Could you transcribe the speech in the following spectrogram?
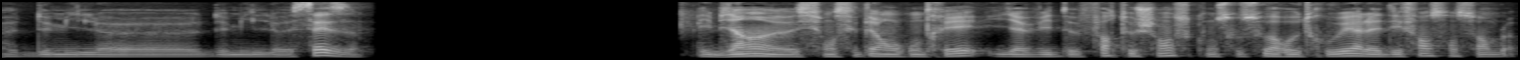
2016, eh bien, si on s'était rencontrés, il y avait de fortes chances qu'on se soit retrouvés à la défense ensemble.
